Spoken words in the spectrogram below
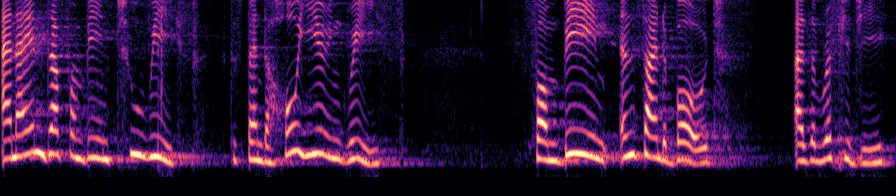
And I end up from being two weeks to spend a whole year in Greece, from being inside a boat as a refugee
